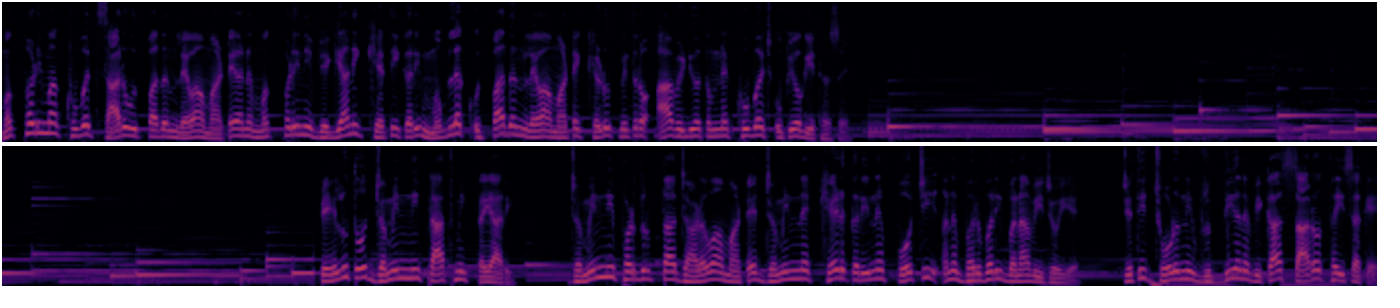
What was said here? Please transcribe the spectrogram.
મગફળીમાં ખૂબ જ સારું ઉત્પાદન લેવા માટે અને મગફળીની વૈજ્ઞાનિક ખેતી કરી મબલક ઉત્પાદન લેવા માટે ખેડૂત મિત્રો, આ વીડિયો તમને ખૂબ જ ઉપયોગી થશે. પહેલું તો જમીનની પ્રાથમિક તૈયારી. જમીનની ફળદ્રુપતા જાળવવા માટે જમીનને ખેડ કરીને પોચી અને ભરભરી બનાવવી જોઈએ, જેથી છોડની વૃદ્ધિ અને વિકાસ સારો થઈ શકે.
